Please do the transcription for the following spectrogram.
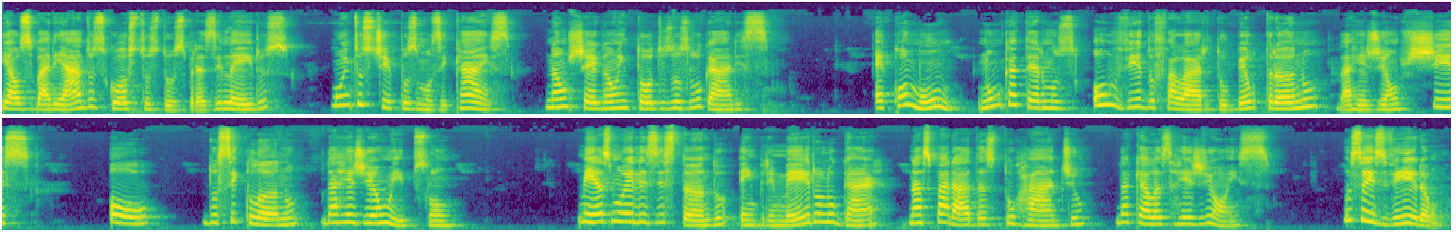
e aos variados gostos dos brasileiros, muitos tipos musicais não chegam em todos os lugares. É comum nunca termos ouvido falar do Beltrano, da região X, ou do Ciclano, da região Y, mesmo eles estando em primeiro lugar nas paradas do rádio daquelas regiões. Vocês viram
